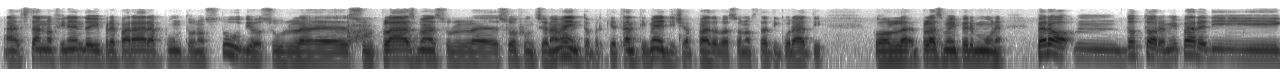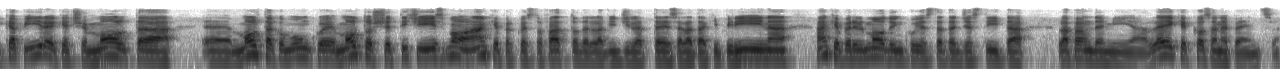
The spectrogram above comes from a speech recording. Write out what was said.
eh, stanno finendo di preparare appunto uno studio sul, eh, sul plasma, sul eh, suo funzionamento, perché tanti medici a Padova sono stati curati col plasma iperimmune. Però, mh, dottore, mi pare di capire che c'è molta, eh, molta comunque, molto scetticismo anche per questo fatto della vigile attesa, la tachipirina, anche per il modo in cui è stata gestita la pandemia. Lei che cosa ne pensa?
